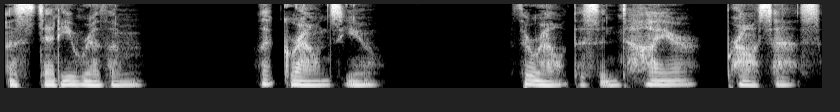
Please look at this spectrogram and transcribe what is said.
A steady rhythm that grounds you throughout this entire process.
